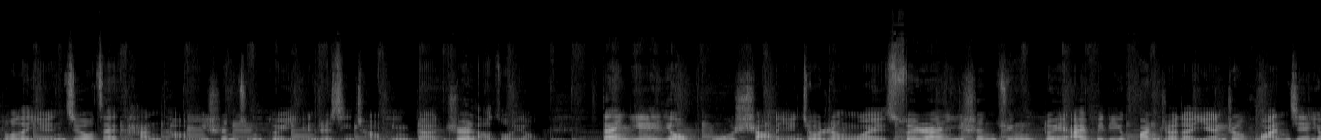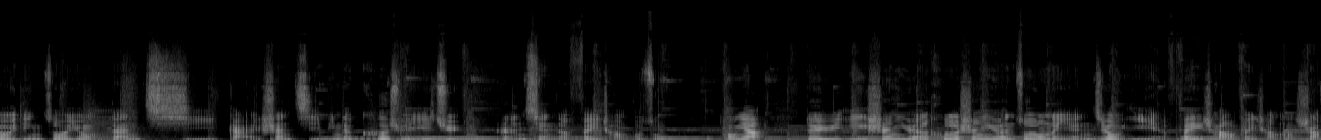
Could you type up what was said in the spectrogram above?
多的研究在探讨益生菌对炎症性肠病的治疗作用，但也有不少的研究认为，虽然益生菌对 IBD 患者的炎症缓解有一定作用，但其改善疾病的科学依据仍显得非常不足。同样，对于益生元、合生元作用的研究也非常非常的少。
